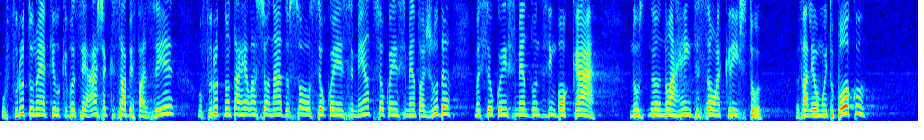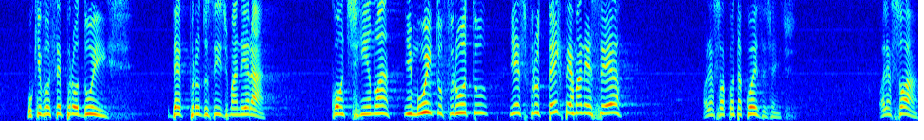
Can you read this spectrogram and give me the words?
o fruto não é aquilo que você acha que sabe fazer, o fruto não está relacionado só ao seu conhecimento, seu conhecimento ajuda, mas seu conhecimento não desembocar no, no, numa rendição a Cristo, valeu muito pouco? O que você produz deve produzir de maneira contínua e muito fruto, e esse fruto tem que permanecer. Olha só quanta coisa, gente. Olha só,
